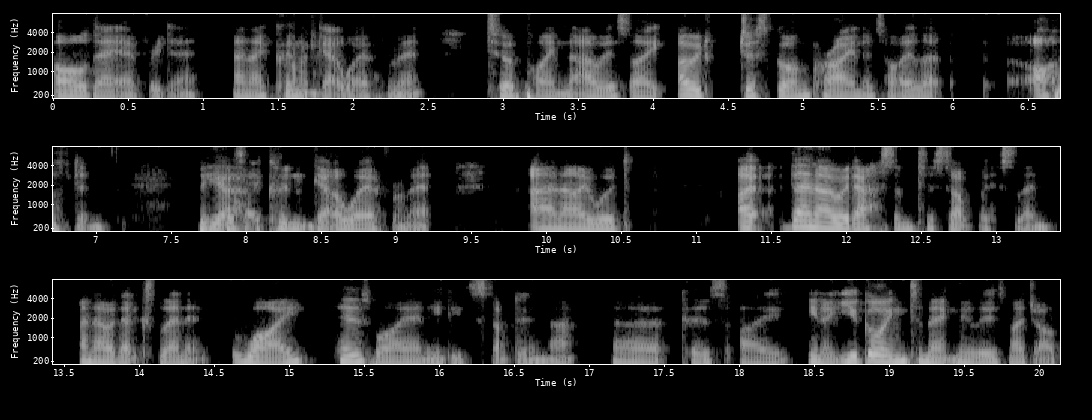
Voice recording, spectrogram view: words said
all day, every day, and I couldn't God. get away from it to a point that I was like, I would just go and cry in a toilet often because Yeah. I couldn't get away from it, and I would, I then I would ask them to stop whistling, and I would explain it why. Here's why I need you to stop doing that because I, you know, you're going to make me lose my job.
